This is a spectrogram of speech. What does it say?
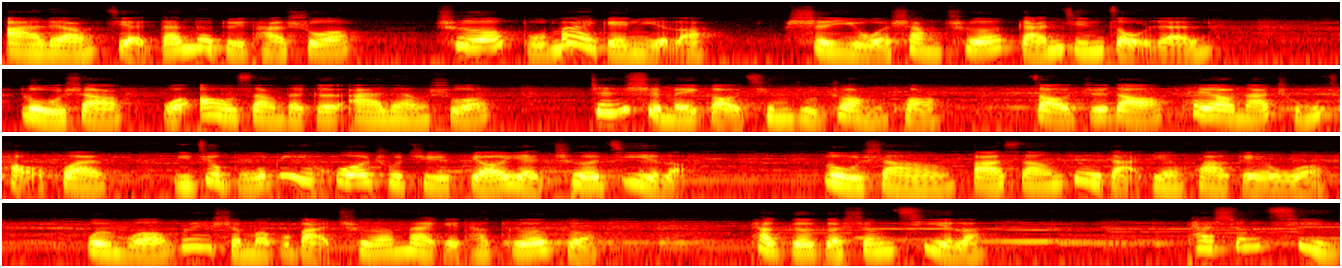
阿亮简单的对他说：“车不卖给你了。”示意我上车，赶紧走人。路上，我懊丧的跟阿亮说：“真是没搞清楚状况，早知道他要拿虫草换，你就不必豁出去表演车技了。”路上，巴桑又打电话给我，问我为什么不把车卖给他哥哥。他哥哥生气了，他生气。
